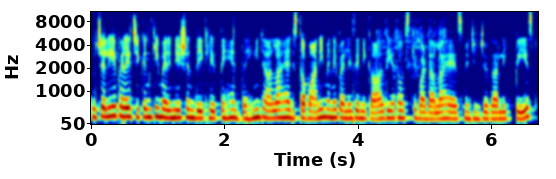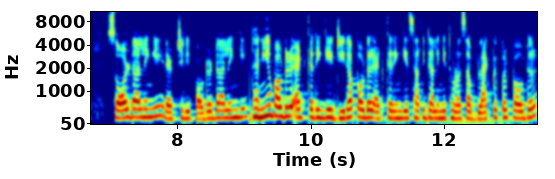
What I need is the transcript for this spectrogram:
तो चलिए पहले चिकन की मैरिनेशन देख लेते हैं। दही डाला है, जिसका पानी मैंने पहले से निकाल दिया था, उसके बाद डाला है इसमें जिंजर गार्लिक पेस्ट सॉल्ट डालेंगे रेड चिली पाउडर डालेंगे। धनिया पाउडर ऐड करेंगे, जीरा पाउडर ऐड करेंगे, साथ ही डालेंगे थोड़ा सा ब्लैक पेपर पाउडर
